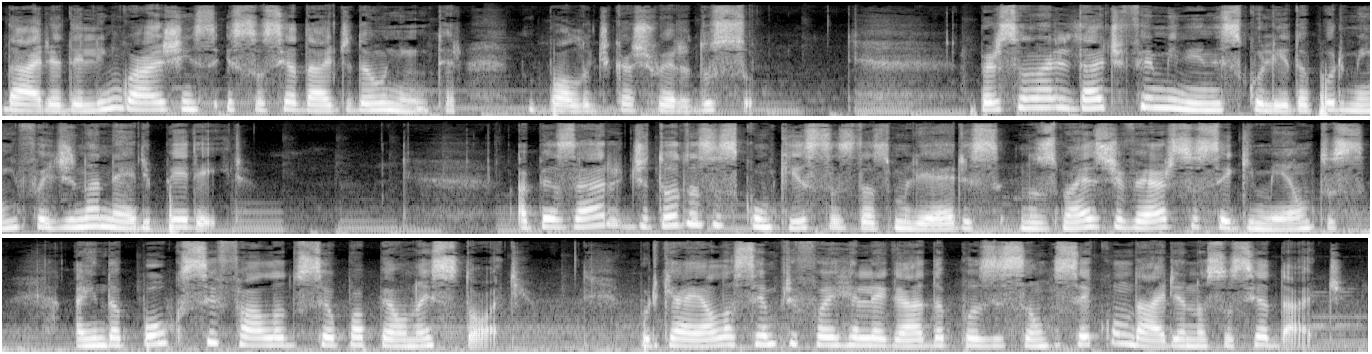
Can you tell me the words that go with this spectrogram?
da área de Linguagens e Sociedade da Uninter, no Polo de Cachoeira do Sul. A personalidade feminina escolhida por mim foi Dina Nery Pereira. Apesar de todas as conquistas das mulheres nos mais diversos segmentos, ainda pouco se fala do seu papel na história, porque a ela sempre foi relegada a posição secundária na sociedade.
